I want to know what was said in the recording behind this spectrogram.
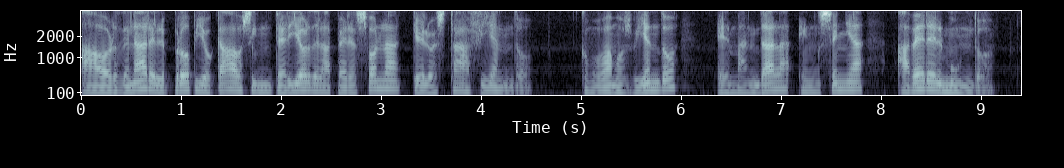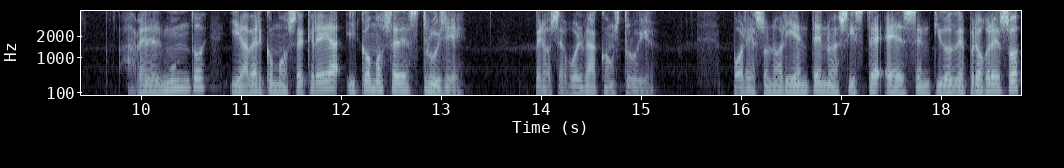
a ordenar el propio caos interior de la persona que lo está haciendo. Como vamos viendo, el mandala enseña a ver el mundo, a ver el mundo y a ver cómo se crea y cómo se destruye, pero se vuelve a construir. Por eso en Oriente no existe el sentido de progreso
